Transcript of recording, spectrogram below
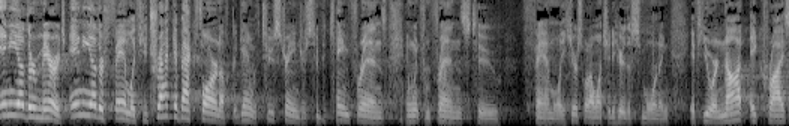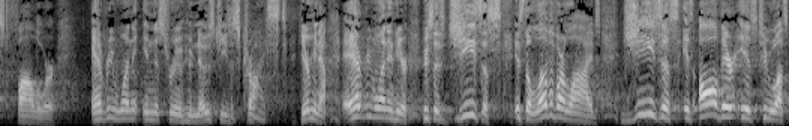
any other marriage, any other family, if you track it back far enough, began with two strangers who became friends and went from friends to family. Here's what I want you to hear this morning. If you are not a Christ follower, everyone in this room who knows Jesus Christ, hear me now, everyone in here who says Jesus is the love of our lives, Jesus is all there is to us,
